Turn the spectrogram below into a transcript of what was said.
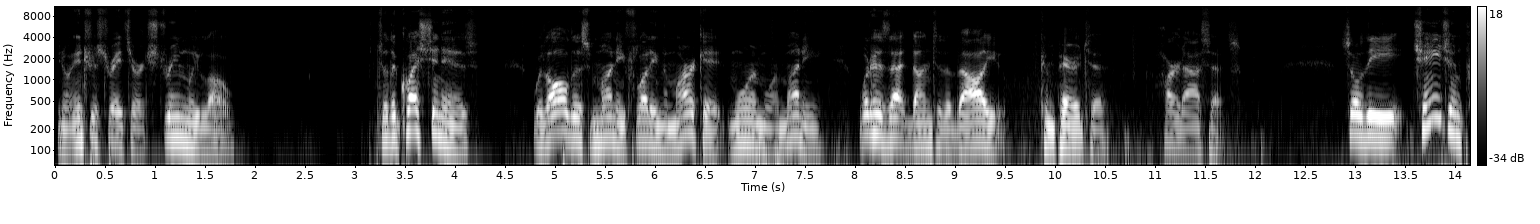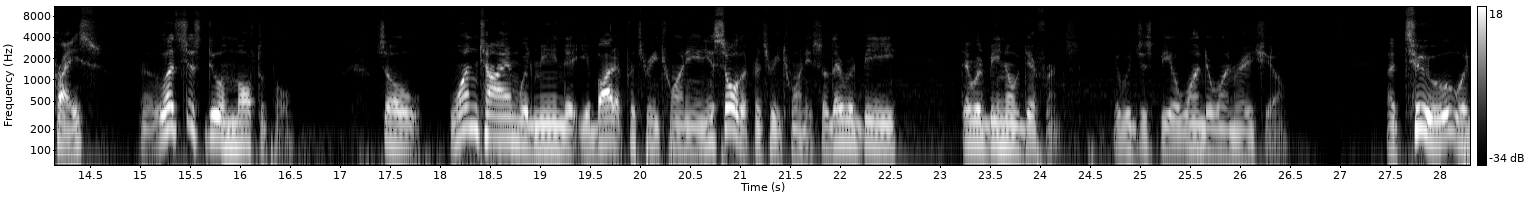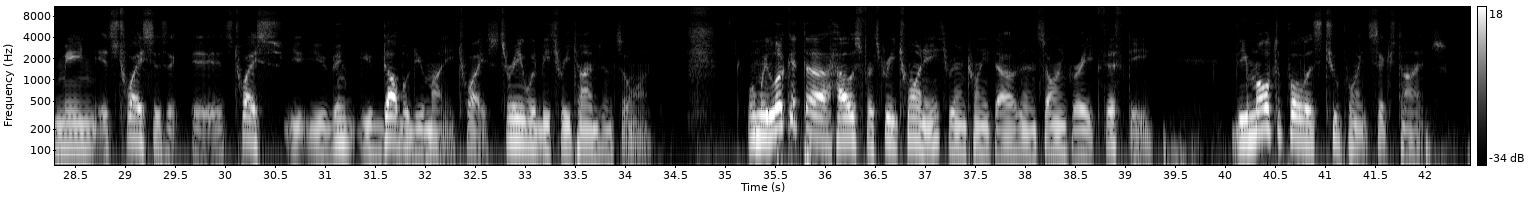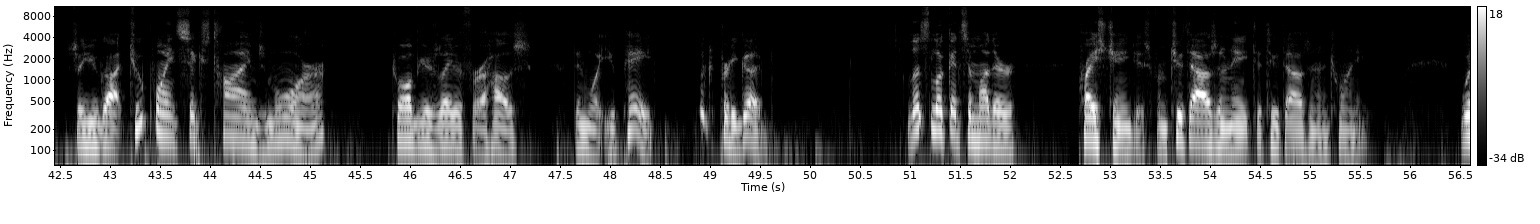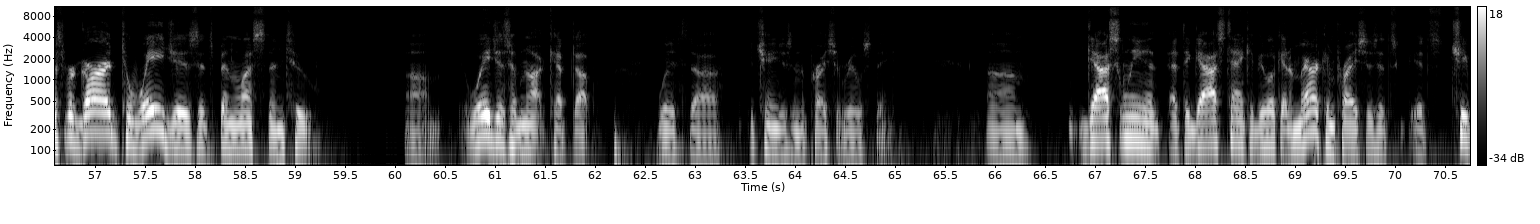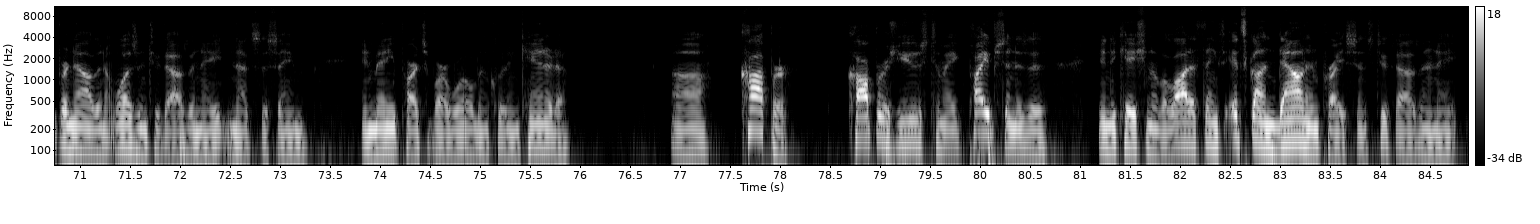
you know, interest rates are extremely low. So the question is, with all this money flooding the market, more and more money, what has that done to the value compared to hard assets? So the change in price, uh, let's just do a multiple so one time would mean that you bought it for 320 and you sold it for 320. So there would be there would be no difference. It would just be a one to one ratio. A two would mean it's twice as it's twice you, you've you've doubled your money twice. Three would be three times and so on. When we look at the house for 320, 320,000 and selling for 850, the multiple is 2.6 times. So you got 2.6 times more 12 years later for a house than what you paid. Looks pretty good. Let's look at some other price changes from 2008 to 2020. With regard to wages, it's been less than two. Um, wages have not kept up with uh, the changes in the price of real estate. Um, gasoline at, at, the gas tank, if you look at American prices, it's it's cheaper now than it was in 2008, and that's the same in many parts of our world, including Canada. Uh, copper. Copper is used to make pipes and is an indication of a lot of things. It's gone down in price since 2008.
